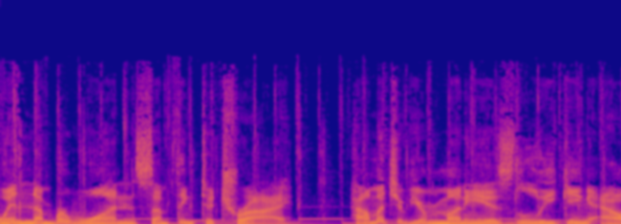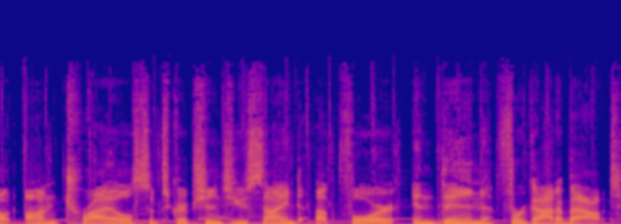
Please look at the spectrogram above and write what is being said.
Win number one something to try. How much of your money is leaking out on trial subscriptions you signed up for and then forgot about?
